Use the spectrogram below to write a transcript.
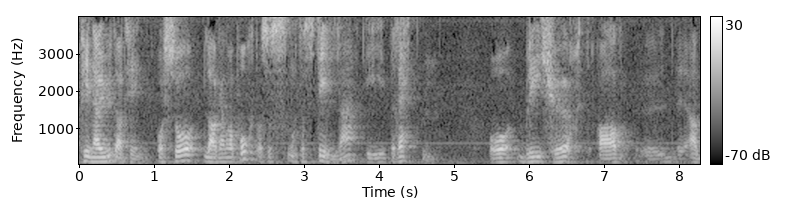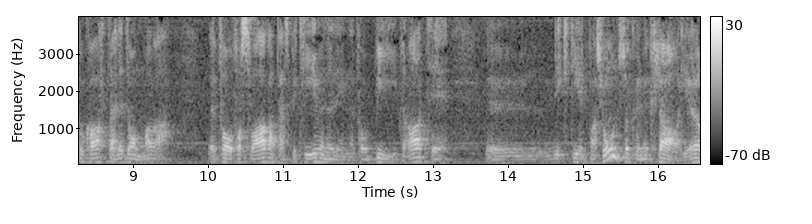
Finne ut av ting. Og så lage en rapport, og så måtte stille i retten. Og bli kjørt av eh, advokater eller dommere eh, for å forsvare perspektivene dine, for å bidra til uh, viktig informasjon som kunne klargjøre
